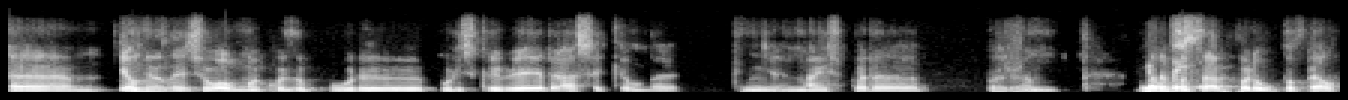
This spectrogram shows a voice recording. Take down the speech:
Uh, ele ainda deixou alguma coisa por, uh, por escrever? Acha que ele ainda tinha mais para, para, para passar para o papel?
